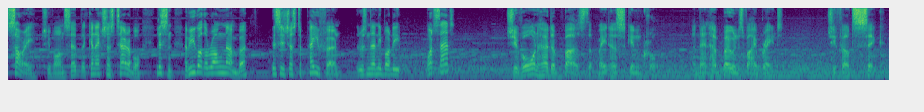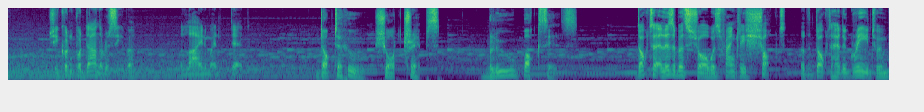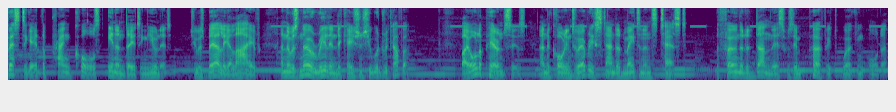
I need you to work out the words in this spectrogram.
Sorry, Siobhan said, the connection's terrible. Listen, have you got the wrong number? This is just a payphone. There isn't anybody. What's that? Siobhan heard a buzz that made her skin crawl, and then her bones vibrate. She felt sick. She couldn't put down the receiver. The line went dead. Doctor Who Short Trips. Blue Boxes. Dr. Elizabeth Shaw was frankly shocked that the doctor had agreed to investigate the prank calls inundating UNIT. She was barely alive, and there was no real indication she would recover. By all appearances, and according to every standard maintenance test, the phone that had done this was in perfect working order.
